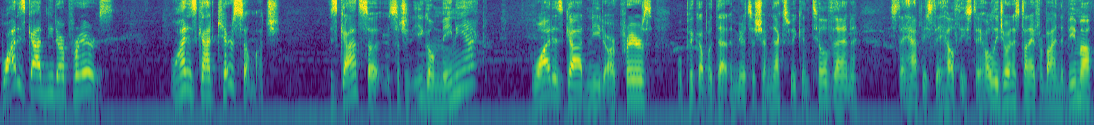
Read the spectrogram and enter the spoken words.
Why does God need our prayers? Why does God care so much? Is God so, such an egomaniac? Why does God need our prayers? We'll pick up with that Amir Hashem next week. Until then, stay happy, stay healthy, stay holy. Join us tonight for Behind the Bima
